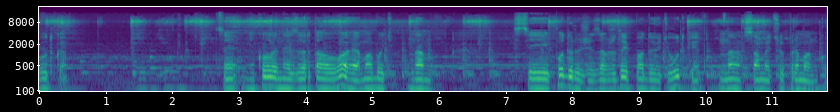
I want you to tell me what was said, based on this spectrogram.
Вудка. Це ніколи не звертав уваги, а мабуть, нам цієї подорожі завжди падають вудки на саме цю приманку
